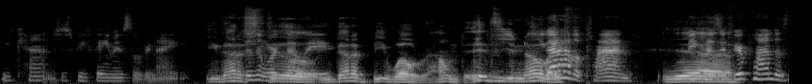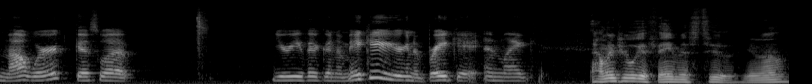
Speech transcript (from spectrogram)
you can't just be famous overnight. you gotta Doesn't still work that way. you gotta be well rounded. You mm-hmm. know, you like, gotta have a plan yeah. because if your plan does not work, guess what? You're either gonna make it or you're gonna break it, and like how many people get famous too? You know,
